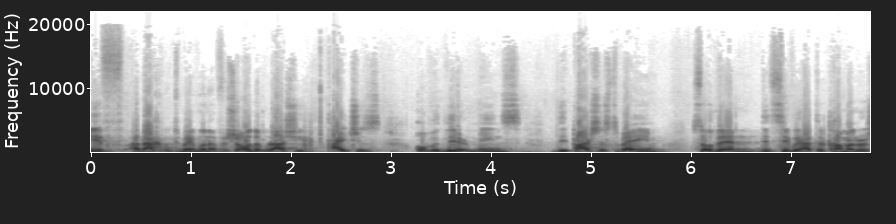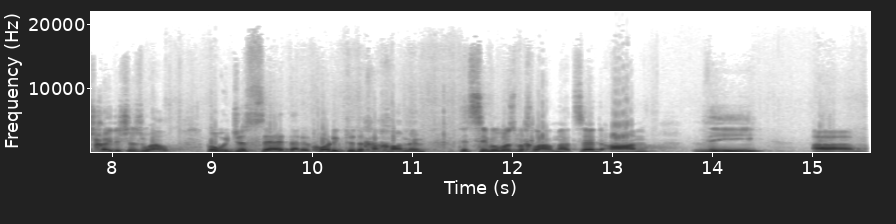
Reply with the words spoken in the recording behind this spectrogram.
If Anachnu Tmeim Nefesh Odom, Rashi teaches over there means the Parshas Tmeim, so then the Tzivui had to come on Rosh Chodesh as well. But we just said that according to the Chachamim, the Tzivui was Bechlal not said on the um,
